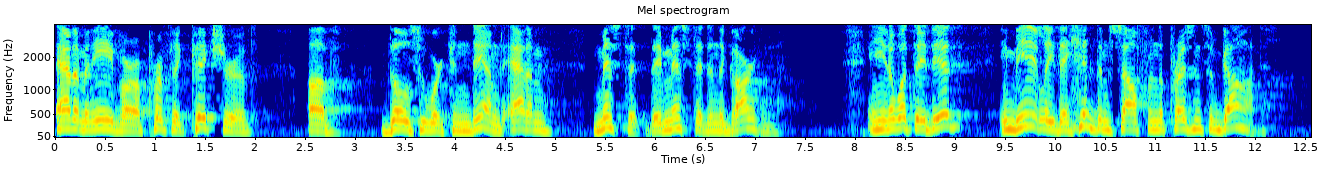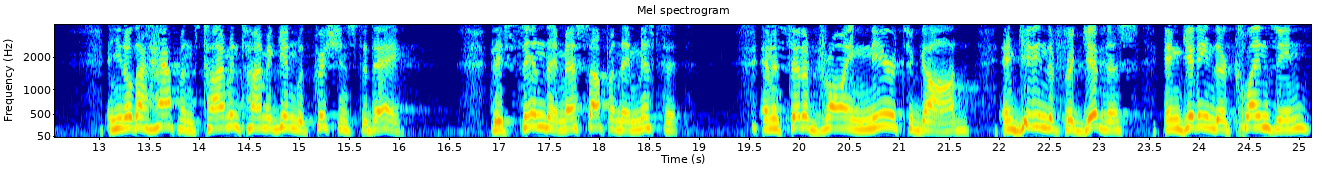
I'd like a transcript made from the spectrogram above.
Adam and Eve are a perfect picture of of those who were condemned. Adam missed it. They missed it in the garden. And you know what they did? Immediately they hid themselves from the presence of God. And you know that happens time and time again with Christians today. They sin, they mess up, and they missed it. And instead of drawing near to God and getting their forgiveness and getting their cleansing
